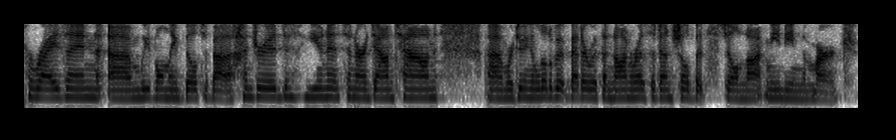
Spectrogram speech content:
horizon, um, we've only built about 100 units in our downtown. Um, we're doing a little bit better with the non-residential, but still not meeting the mark.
